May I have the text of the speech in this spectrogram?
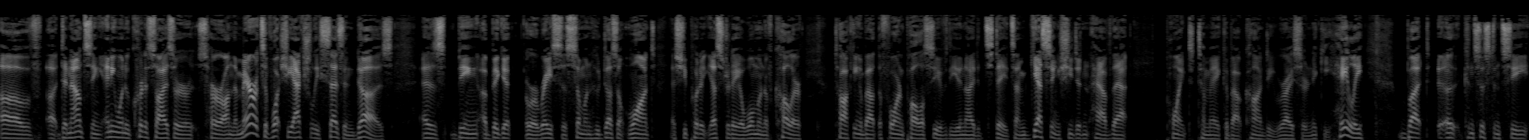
of uh, denouncing anyone who criticizes her on the merits of what she actually says and does as being a bigot or a racist, someone who doesn't want, as she put it yesterday, a woman of color talking about the foreign policy of the United States. I'm guessing she didn't have that point to make about Condi Rice or Nikki Haley, but uh, consistency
